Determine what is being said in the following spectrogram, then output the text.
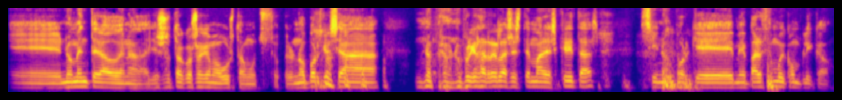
eh, no me he enterado de nada y es otra cosa que me gusta mucho, pero no porque sea, no, pero no porque las reglas estén mal escritas, sino porque me parece muy complicado.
